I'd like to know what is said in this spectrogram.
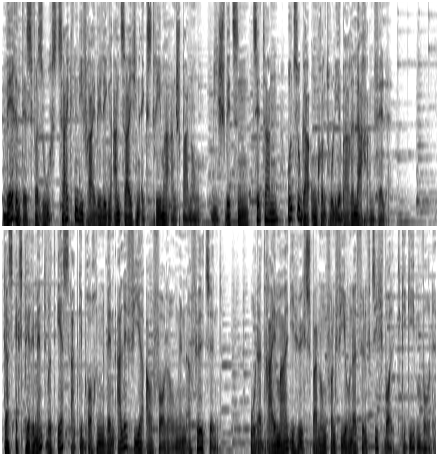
Während des Versuchs zeigten die Freiwilligen Anzeichen extremer Anspannung, wie Schwitzen, Zittern und sogar unkontrollierbare Lachanfälle. Das Experiment wird erst abgebrochen, wenn alle vier Aufforderungen erfüllt sind oder dreimal die Höchstspannung von 450 Volt gegeben wurde.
